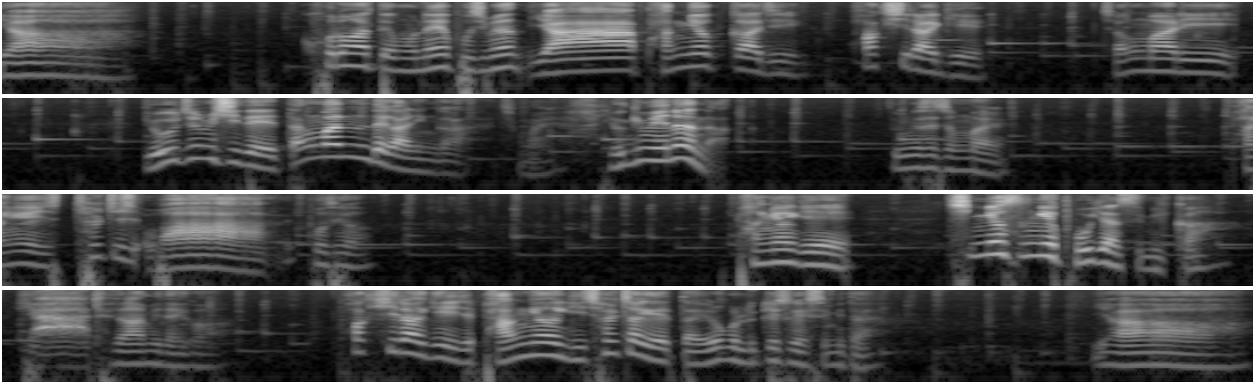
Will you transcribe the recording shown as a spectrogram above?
야 코로나 때문에 보시면 야 방역까지 확실하게 정말이 요즘 시대에 딱 맞는 데가 아닌가 정말 여기면은 여기서 정말 방역이 철저히 와 보세요. 방역에 신경 쓴 게 보이지 않습니까? 야 대단합니다 이거. 확실하게 이제 방역이 철저하게 됐다 이런 걸 느낄 수가 있습니다. 야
